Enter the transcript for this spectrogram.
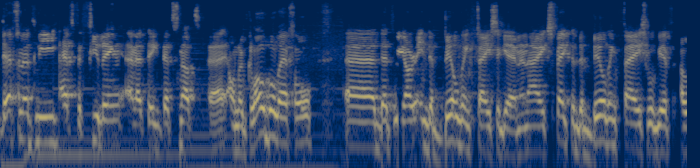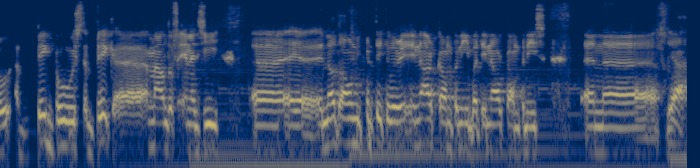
definitely have the feeling, and I think that's not uh, on a global level uh, that we are in the building phase again. And I expect that the building phase will give a, a big boost, a big uh, amount of energy, uh, uh not only particularly in our company, but in our companies. And uh, yeah,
